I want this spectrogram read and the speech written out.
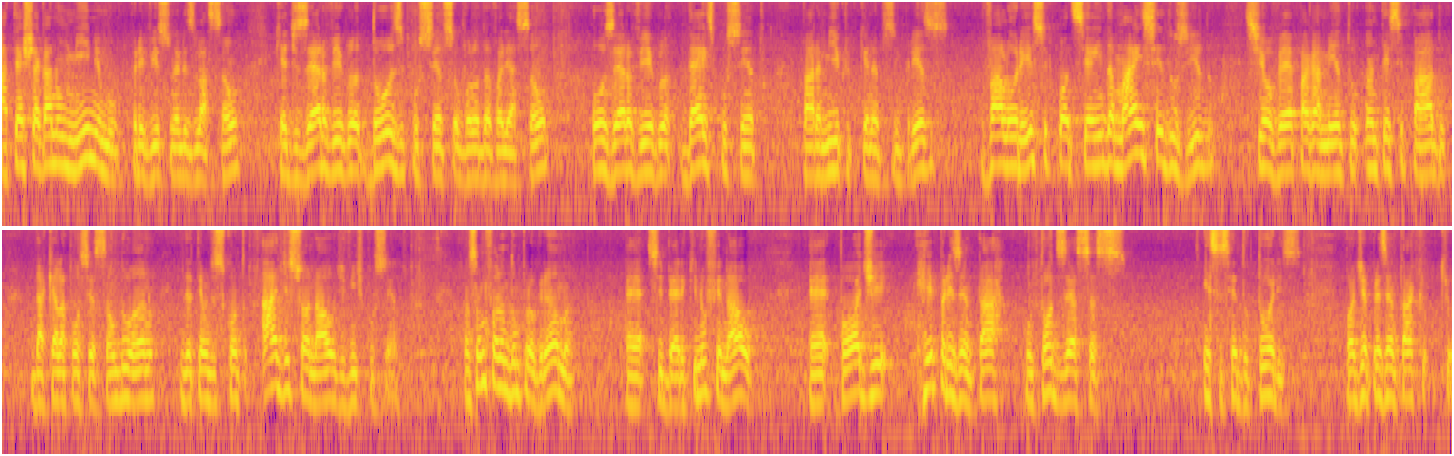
até chegar num mínimo previsto na legislação, que é de 0,12% sobre o valor da avaliação, ou 0,10% para micro e pequenas empresas, valor esse que pode ser ainda mais reduzido se houver pagamento antecipado daquela concessão do ano, ainda tem um desconto adicional de 20%. Nós estamos falando de um programa, é, Sibéria, que no final é, pode representar, com todos essas, esses redutores, pode representar que, que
